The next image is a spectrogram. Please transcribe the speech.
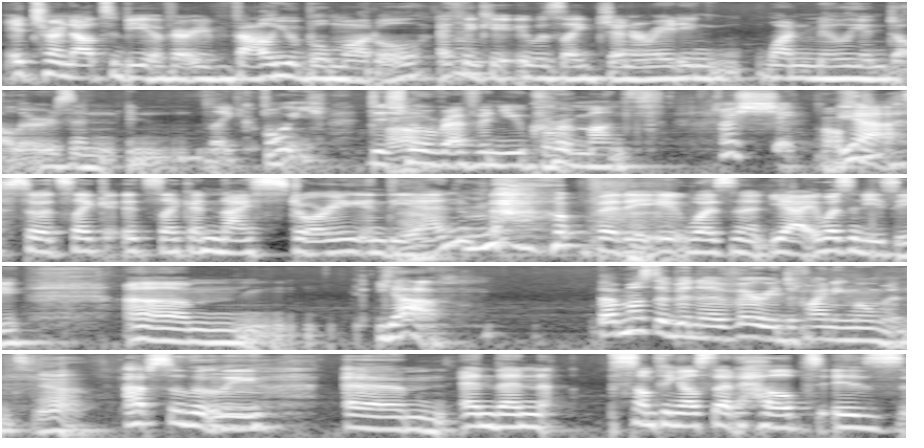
it turned out to be a very valuable model. I think it, it was like generating one million dollars in, in like Oy. additional Wow. revenue per month. Oh shit! Awesome. Yeah, so it's like it's like a nice story in the end, but it, it wasn't. Yeah, it wasn't easy. Um, yeah, That must have been a very defining moment. Yeah. absolutely. Um, and then something else that helped is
